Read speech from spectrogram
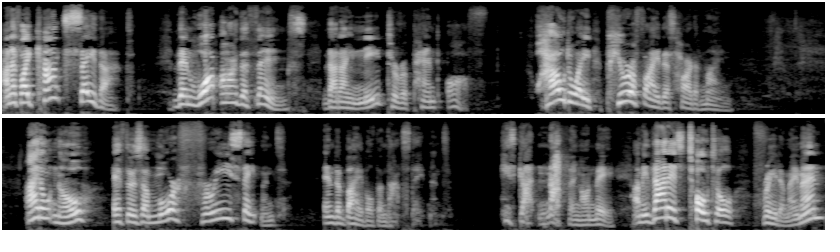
And if I can't say that, then what are the things that I need to repent of? How do I purify this heart of mine? I don't know if there's a more free statement in the Bible than that statement. He's got nothing on me. I mean, that is total freedom. Amen?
